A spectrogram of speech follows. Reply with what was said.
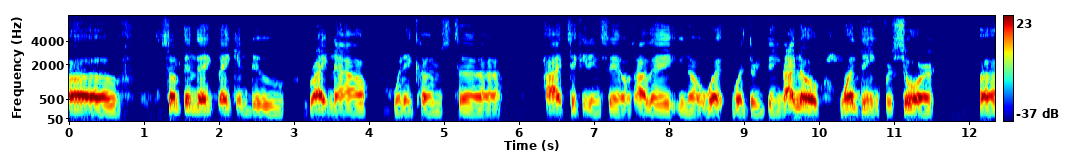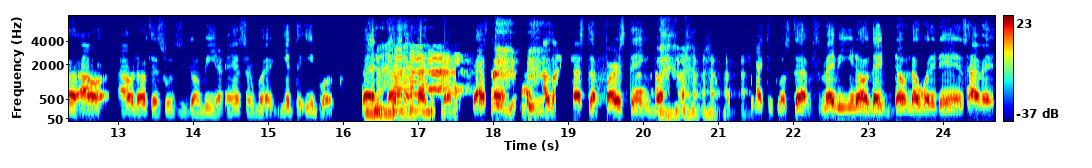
of something that they can do right now when it comes to high ticketing sales how they you know what what three things i know one thing for sure uh i don't i don't know if this was gonna be your answer but get the ebook that, that sounds like that sounds like that's the first thing, but practical steps. Maybe you know they don't know what it is, haven't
